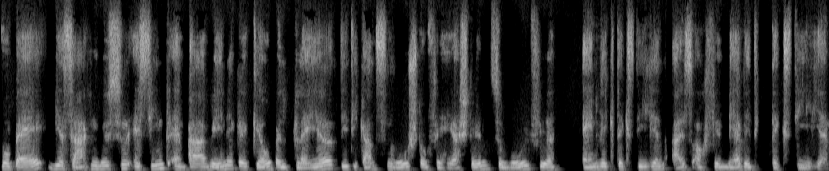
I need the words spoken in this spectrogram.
wobei wir sagen müssen, es sind ein paar wenige Global Player, die die ganzen Rohstoffe herstellen, sowohl für Einwegtextilien als auch für Mehrwegtextilien.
